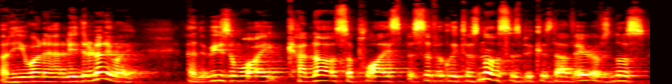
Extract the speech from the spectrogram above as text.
But he went ahead and he did it anyway. And the reason why kanas applies specifically to znus is because the aver of znus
